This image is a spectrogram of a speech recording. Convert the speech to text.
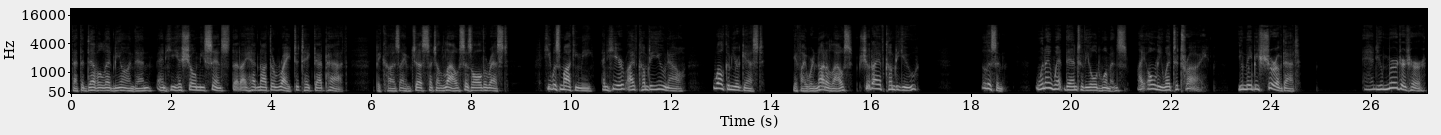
that the devil led me on then, and he has shown me since that I had not the right to take that path, because I am just such a louse as all the rest. He was mocking me, and here I've come to you now. Welcome your guest. If I were not a louse, should I have come to you? Listen. When I went then to the old woman's, I only went to try. You may be sure of that. And you murdered her.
